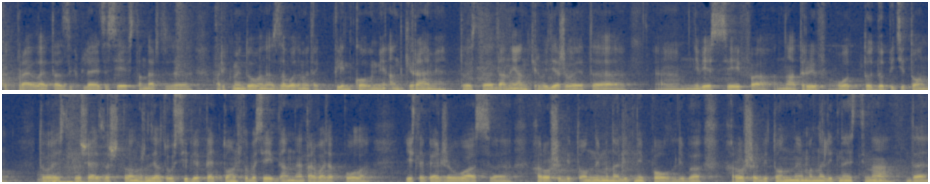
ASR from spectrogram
Как правило, это закрепляется сейф в стандарте, э, рекомендовано с заводом, это клинковыми анкерами. То есть э, данный анкер выдерживает э, вес сейфа на отрыв от, до, до 5 тонн. То есть получается, что нужно делать усилия в 5 тонн, чтобы сейф данный оторвать от пола. Если, опять же, у вас э, хороший бетонный монолитный пол, либо хорошая бетонная монолитная стена, да,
